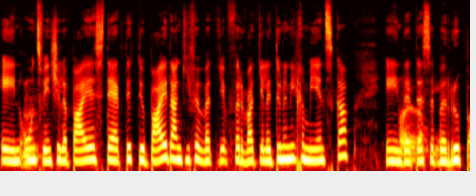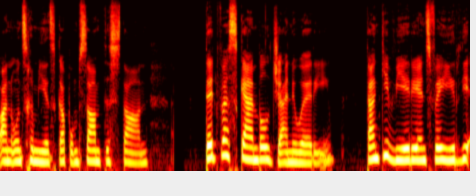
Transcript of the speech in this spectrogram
en hmm. ons wens julle baie sterkte toe. Baie dankie vir wat jy vir wat julle doen in die gemeenskap en baie dit is 'n beroep aan ons gemeenskap om saam te staan. Dit was Campbell January. Dankie weer eens vir hierdie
